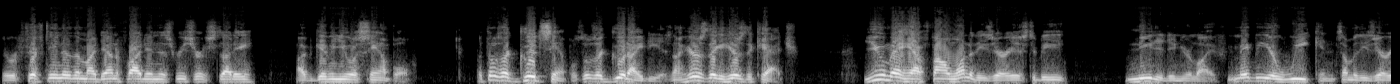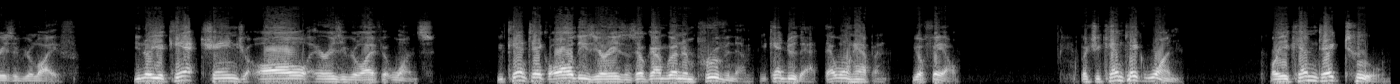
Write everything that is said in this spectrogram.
There were 15 of them identified in this research study. I've given you a sample. But those are good samples. Those are good ideas. Now here's the here's the catch. You may have found one of these areas to be needed in your life. Maybe you're weak in some of these areas of your life. You know, you can't change all areas of your life at once. You can't take all these areas and say, okay, I'm going to improve in them. You can't do that. That won't happen. You'll fail. But you can take one, or you can take two,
